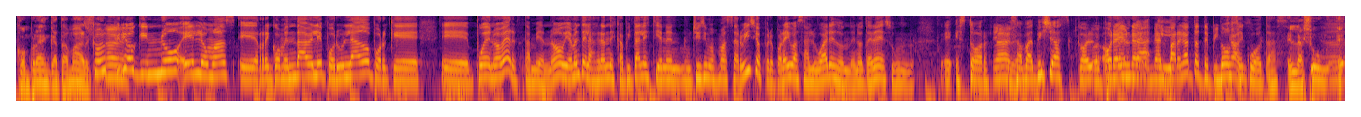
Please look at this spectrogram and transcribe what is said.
Comprar en Catamarca. Yo creo que no es lo más eh, recomendable, por un lado, porque eh, puede no haber también, ¿no? Obviamente las grandes capitales tienen muchísimos más servicios, pero por ahí vas a lugares donde no tenés un eh, store Claro. de zapatillas con Por- por ahí una- en Alpargata te pinchás. 12 cuotas. En la yunga, eh,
